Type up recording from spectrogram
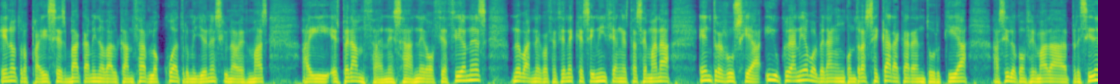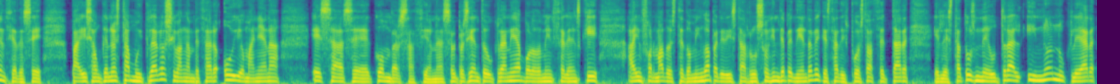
en otros países va camino de alcanzar los 4 millones y una vez más hay esperanza en esas negociaciones, nuevas negociaciones que se inician esta semana entre Rusia y Ucrania, volverán a encontrarse cara a cara en Turquía, así lo confirma la presidencia de ese país, aunque no está muy claro si van a empezar hoy o mañana esas eh, conversaciones. El presidente de Ucrania, Volodymyr Zelensky, ha informado este domingo a periodistas rusos independiente de que está dispuesto a aceptar el estatus neutral y no nuclear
